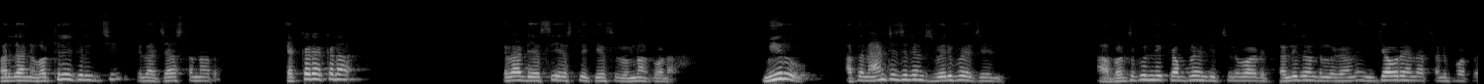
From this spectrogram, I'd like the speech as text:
మరి దాన్ని వక్రీకరించి ఇలా చేస్తున్నారు. ఎక్కడెక్కడ ఇలాంటి ఎస్సీ ఎస్టీ కేసులు ఉన్నా కూడా మీరు అతని యాంటిసిడెంట్స్ వెరిఫై చేయండి. ఆ బ్రతుకుని కంప్లైంట్ ఇచ్చిన వాడి తల్లిదండ్రులు కానీ ఇంకెవరైనా చనిపోతే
